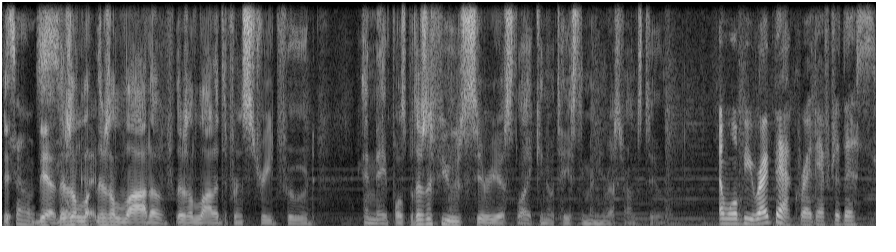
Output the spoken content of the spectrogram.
That sounds yeah. There's a good. there's a lot of there's a lot of different street food in Naples, but there's a few serious like you know tasting menu restaurants too. And we'll be right back right after this.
